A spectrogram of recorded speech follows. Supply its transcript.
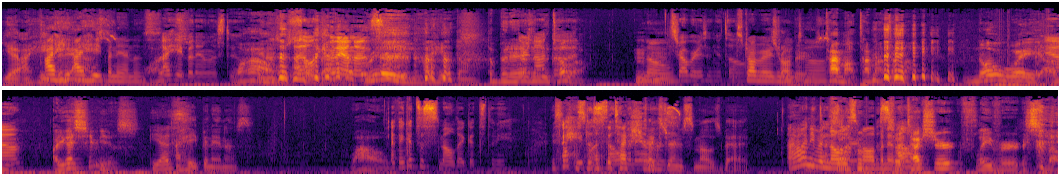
Yeah, I hate. I hate I hate bananas. bananas. What? I hate bananas too. Wow. Bananas are I so don't like bananas. Really? I hate them. The bananas They're and not Nutella. No. Mm-mm. Strawberries and Nutella. Strawberries, Strawberries. and Nutella. Time out, time out, time out. no way. Yeah, Um, are you guys serious? yes. I hate bananas. Wow. I think it's the smell that gets to me. It's I not the hate smell, the it's the smell of texture. Texture and smell is bad. I I don't need even know the smell of banana. So texture, flavor, smell.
